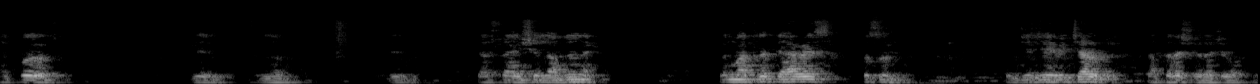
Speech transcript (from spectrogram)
अल्प जे त्यांना जास्त आयुष्य लाभलं नाही. पण मात्र त्यावेळेसपासून त्यांचे जे विचार होते सातारा शहराच्या बाबतीत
